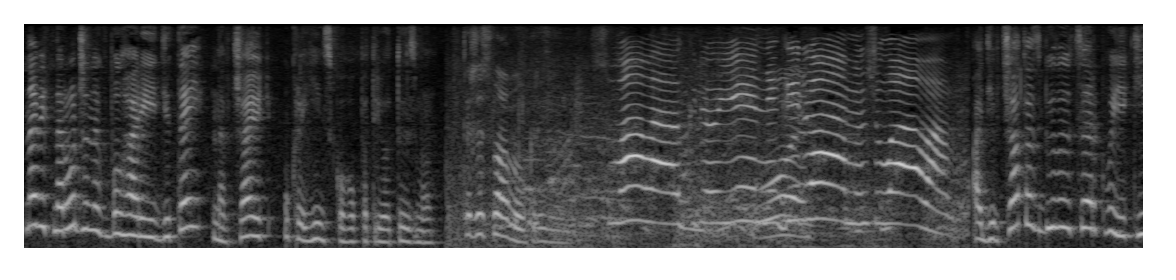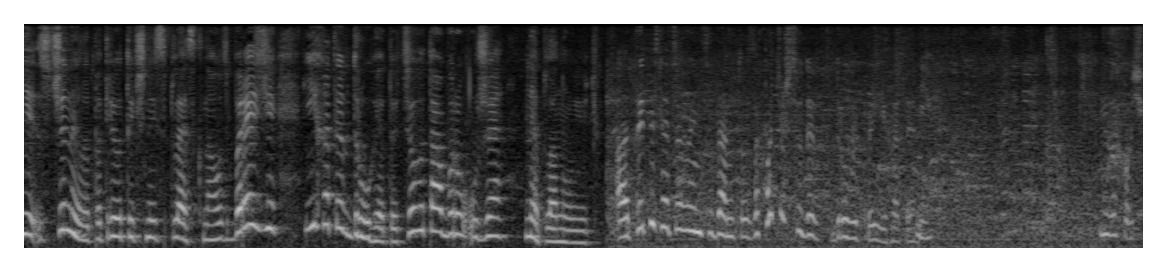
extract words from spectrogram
Навіть народжених в Болгарії дітей навчають українського патріотизму. Каже слава Україні! Слава Україні, героям слава! А дівчата з Білої церкви, які зчинили патріотичний сплеск на узбережжі, їхати вдруге до цього табору уже не планують. А ти після цього інциденту захочеш сюди вдруге приїхати? Ні. Не захочу.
